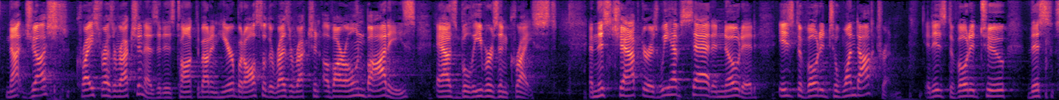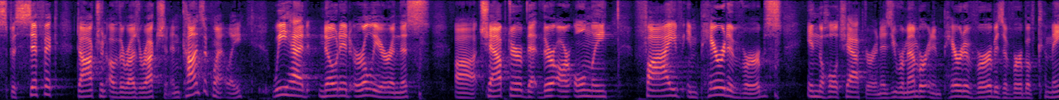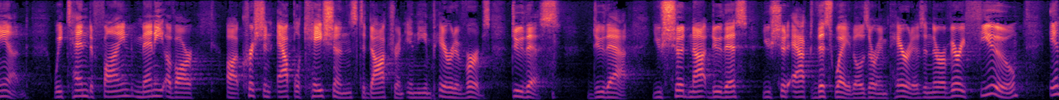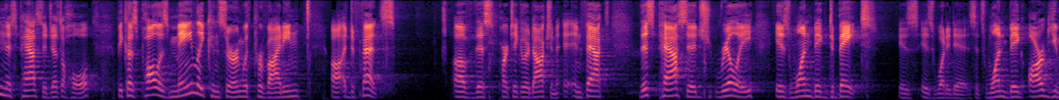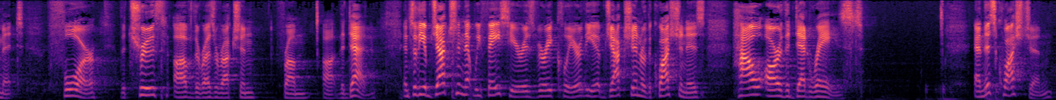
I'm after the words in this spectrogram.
Not just Christ's resurrection, as it is talked about in here, but also the resurrection of our own bodies as believers in Christ. And this chapter, as we have said and noted, is devoted to one doctrine. It is devoted to this specific doctrine of the resurrection. And consequently, we had noted earlier in this uh, chapter that there are only five imperative verbs in the whole chapter. And as you remember, an imperative verb is a verb of command. We tend to find many of our uh, Christian applications to doctrine in the imperative verbs do this, do that. You should not do this. You should act this way. Those are imperatives. And there are very few in this passage as a whole because Paul is mainly concerned with providing uh, a defense of this particular doctrine. In fact, this passage really is one big debate is, is what it is. It's one big argument for the truth of the resurrection from uh, the dead. And so the objection that we face here is very clear. The objection or the question is how are the dead raised? And this question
